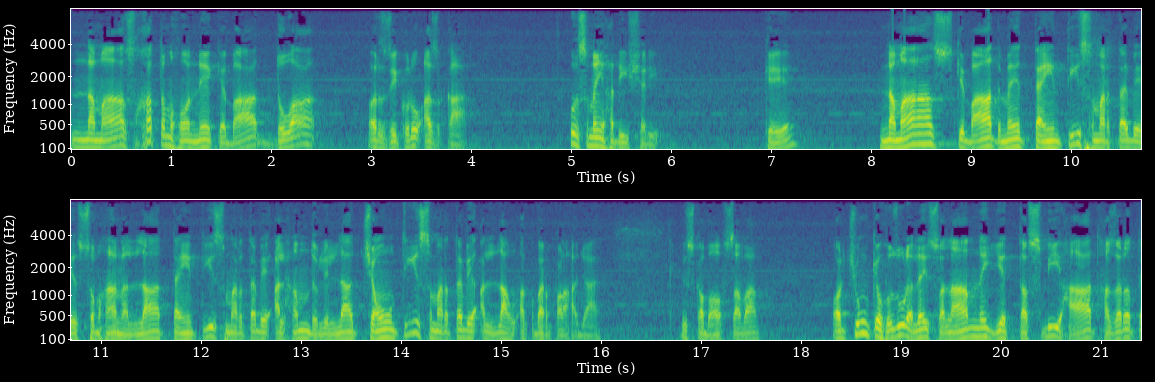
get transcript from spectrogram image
نماز ختم ہونے کے بعد دعا اور ذکر و اذکار۔ اس میں حدیث شریف کہ نماز کے بعد میں تینتیس مرتبے سبحان اللہ، تینتیس مرتبے الحمد للہ چونتیس مرتبے اللہ اکبر پڑھا جائے۔ اس کا بہت ثواب۔ اور چونکہ حضور علیہ السلام نے یہ تسبیحات حضرت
